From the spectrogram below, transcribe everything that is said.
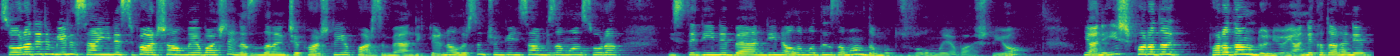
Sonra dedim Yeliz sen yine sipariş almaya başla en azından hani cep harçlığı yaparsın beğendiklerini alırsın. Çünkü insan bir zaman sonra istediğini beğendiğini alamadığı zaman da mutsuz olmaya başlıyor. Yani iş parada paradan dönüyor. Yani ne kadar hani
